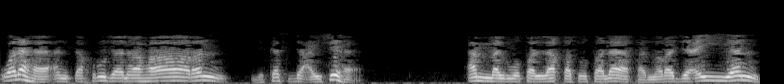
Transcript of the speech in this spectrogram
ولها أن تخرج نهارا لكسب عيشها. أما المطلقة طلاقا رجعيا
